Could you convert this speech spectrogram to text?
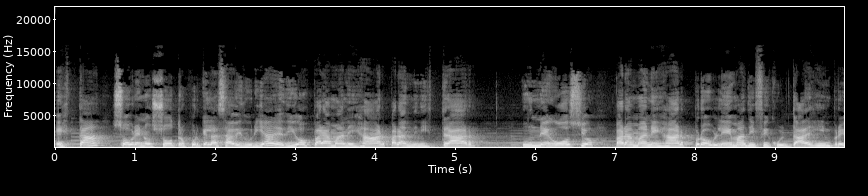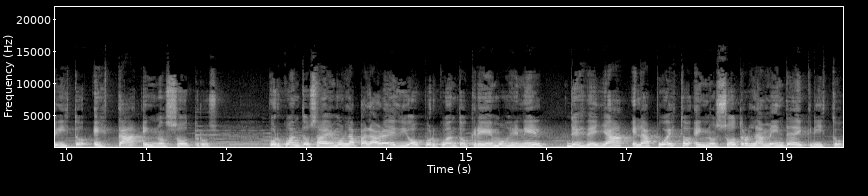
está sobre nosotros, porque la sabiduría de Dios para manejar, para administrar un negocio, para manejar problemas, dificultades imprevistos está en nosotros. Por cuanto sabemos la palabra de Dios, por cuanto creemos en Él, desde ya Él ha puesto en nosotros la mente de Cristo.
